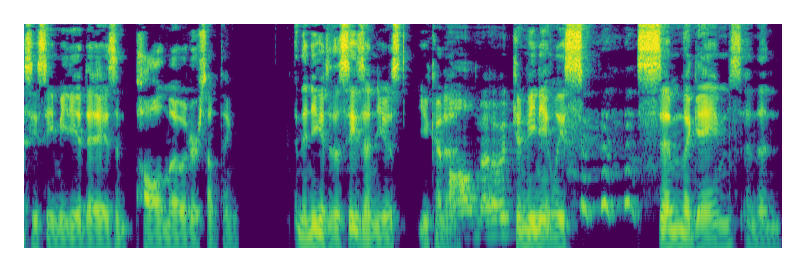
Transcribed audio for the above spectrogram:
SEC media days in Paul mode or something, and then you get to the season, you just you kind of All mode. conveniently sim the games and then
